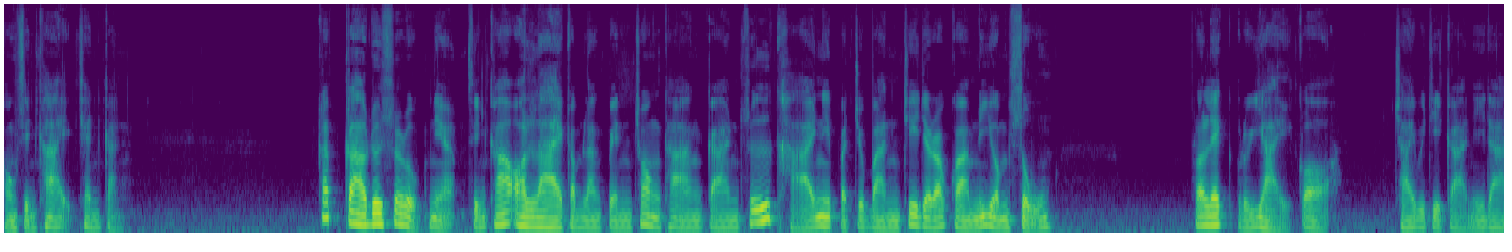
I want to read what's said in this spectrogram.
ของสินค้าเช่นกัน ครับกล่าวโดยสรุปเนี่ยสินค้าออนไลน์กำลังเป็นช่องทางการซื้อขายในปัจจุบันที่ได้รับความนิยมสูง เพราะเล็กหรือใหญ่ก็ใช้วิธีการนี้ได้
